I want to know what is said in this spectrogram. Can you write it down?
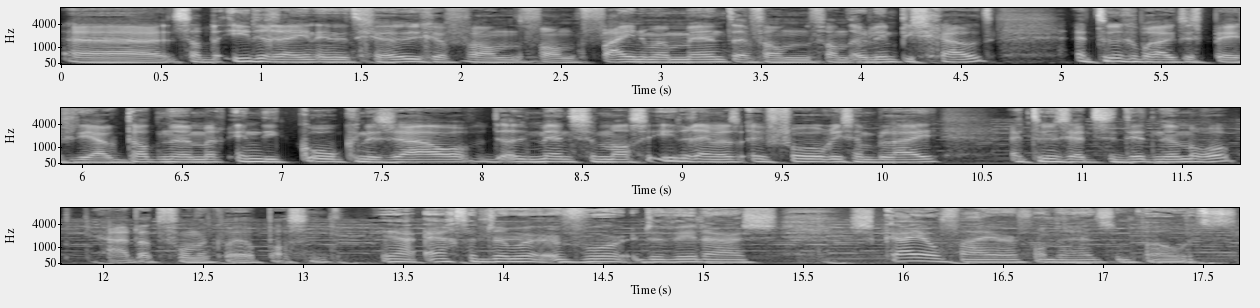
Uh, het zat bij iedereen in het geheugen van, van fijne momenten en van, van Olympisch goud. En toen gebruikte dus PvdA ook dat nummer in die kolkende zaal. De mensenmassa, iedereen was euforisch en blij. En toen zetten ze dit nummer op. Ja, dat vond ik wel heel passend. Ja, echt een nummer voor de winnaars. Sky on Fire van de Handsome Poets.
